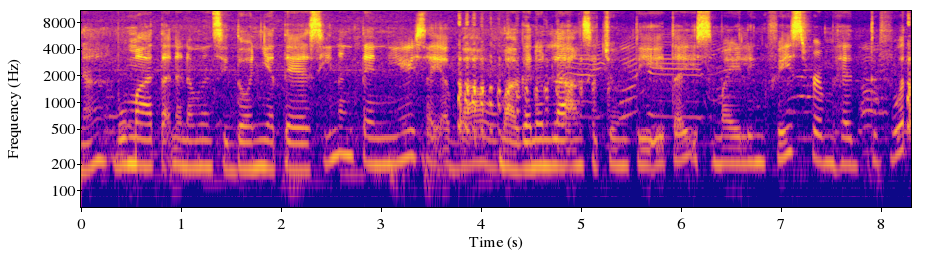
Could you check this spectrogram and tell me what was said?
na. Bumata na naman si Doña Tessie ng 10 years ay abaw. Maganon laang si Chong Tiit ay smiling face from head to foot.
